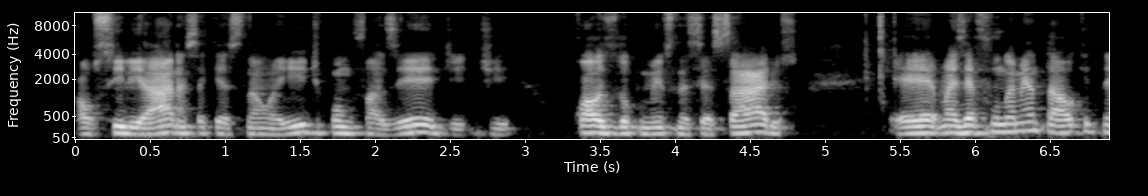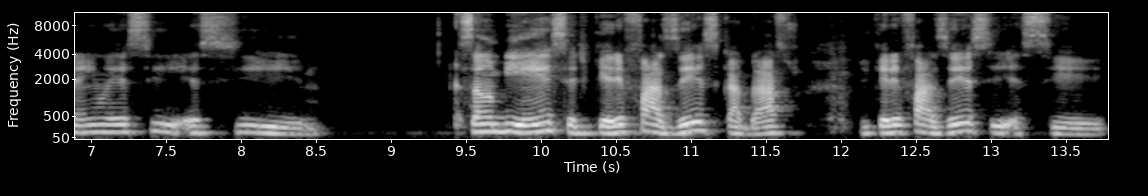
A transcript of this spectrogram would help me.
auxiliar nessa questão aí de como fazer, de, de quais os documentos necessários. É, mas é fundamental que tenham esse, esse essa ambiência de querer fazer esse cadastro, de querer fazer esse, esse,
